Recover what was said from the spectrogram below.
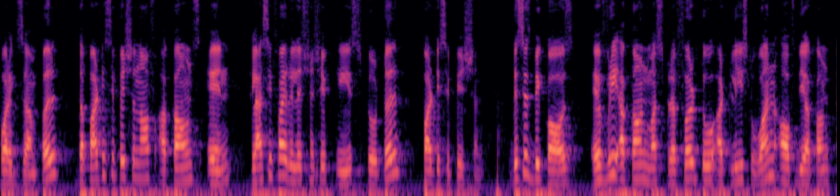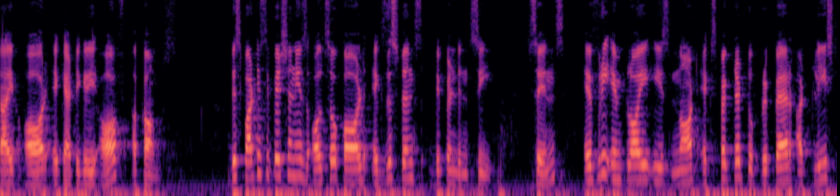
For example, the participation of accounts in classify relationship is total participation. This is because every account must refer to at least one of the account type or a category of accounts. This participation is also called existence dependency since every employee is not expected to prepare at least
